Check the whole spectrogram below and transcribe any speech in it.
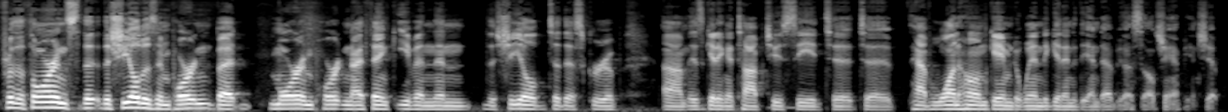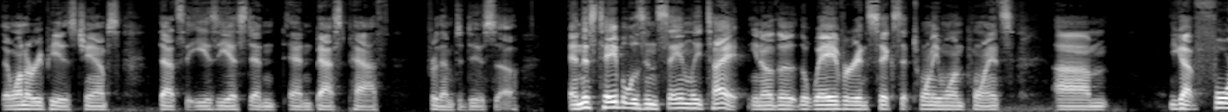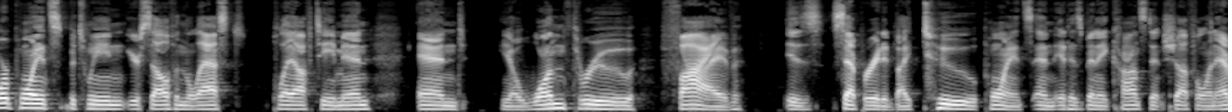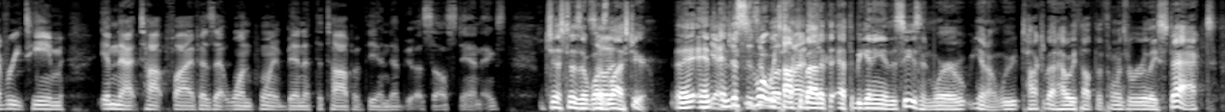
for the Thorns, the the shield is important, but more important, I think, even than the shield to this group um, is getting a top two seed to to have one home game to win to get into the NWSL championship. They want to repeat as champs. That's the easiest and and best path for them to do so. And this table is insanely tight. You know, the the wave are in six at twenty one points. Um, you got four points between yourself and the last playoff team in, and you know one through five is separated by two points, and it has been a constant shuffle. And every team in that top five has at one point been at the top of the NWSL standings, just as it was so, last year. And, yeah, and this is what we talked about at the, at the beginning of the season, where you know we talked about how we thought the Thorns were really stacked,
